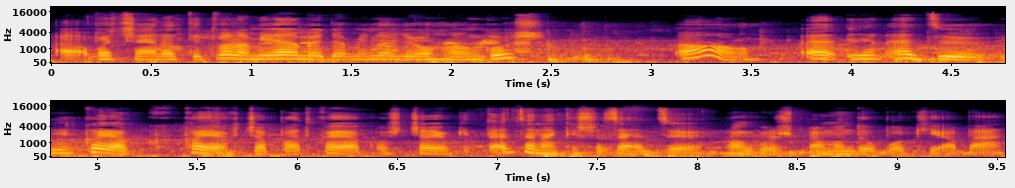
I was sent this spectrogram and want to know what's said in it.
ah, bocsánat, itt valami elmegy, ami nagyon hangos. Oh, ilyen edző, ilyen kajak, kajakcsapat, kajakos csajok itt edzenek, és az edző hangos bemondóból kiabál.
